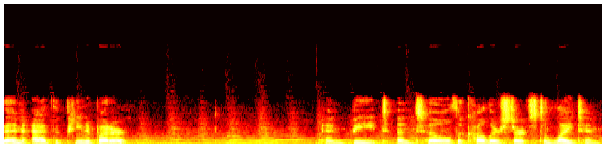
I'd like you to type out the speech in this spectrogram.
Then add the peanut butter and beat until the color starts to lighten.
